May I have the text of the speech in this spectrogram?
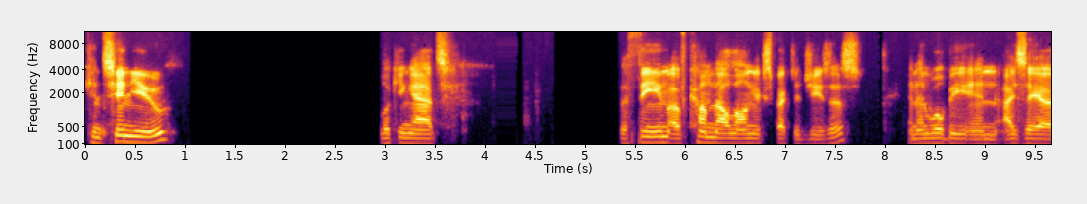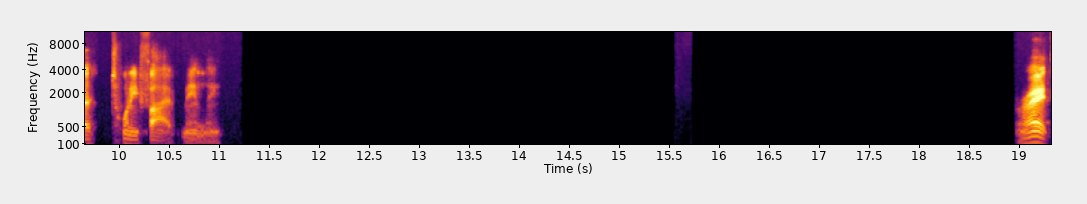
continue looking at the theme of Come Thou Long Expected Jesus, and then we'll be in Isaiah 25 mainly. All right.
